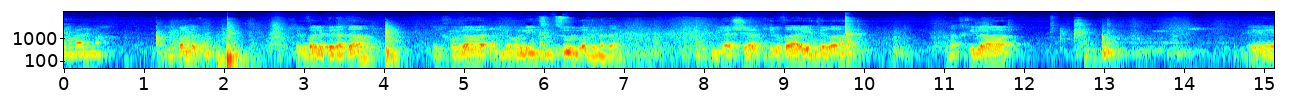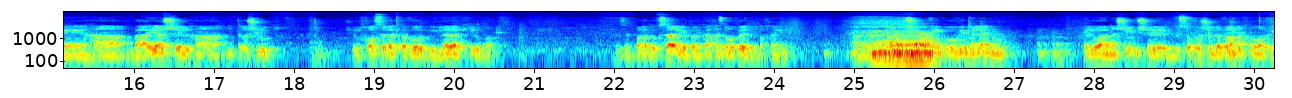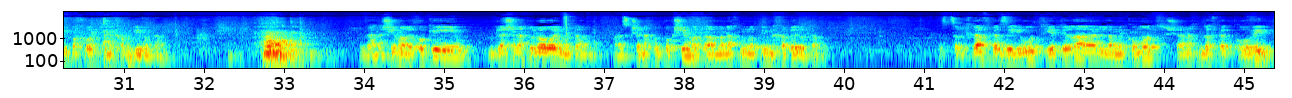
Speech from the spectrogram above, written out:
הקרבה למה? לכל דבר. קרבה לבן אדם יכולה להוליד זלזול בבן אדם. בגלל שהקרבה היתרה מתחילה אה, הבעיה של ההתרשלות, של חוסר הכבוד בגלל הקרבה. זה פרדוקסלי, אבל ככה זה עובד בחיים. האנשים הכי קרובים אלינו אלו האנשים שבסופו של דבר אנחנו הכי פחות מכבדים אותם. והאנשים הרחוקים, בגלל שאנחנו לא רואים אותם, אז כשאנחנו פוגשים אותם אנחנו נותנים לכבד אותם. אז צריך דווקא זהירות יתרה למקומות שאנחנו דווקא קרובים,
